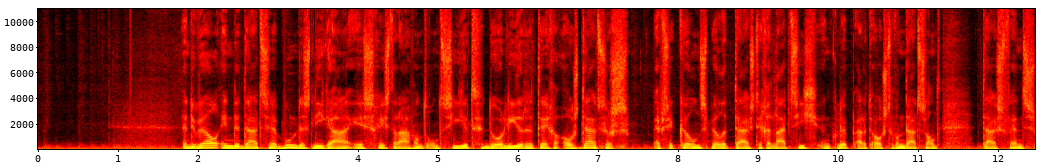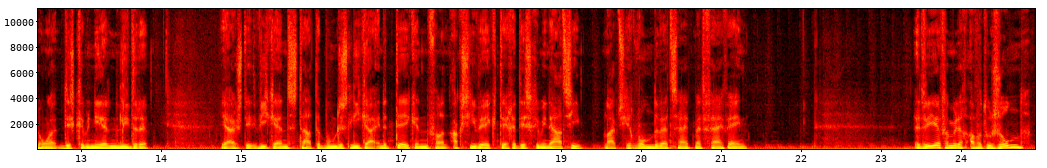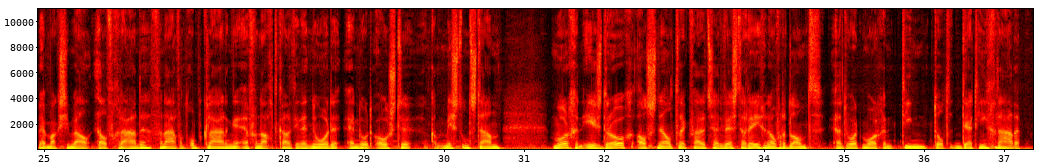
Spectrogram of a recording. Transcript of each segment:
Een duel in de Duitse Bundesliga is gisteravond ontsierd door liederen tegen Oost-Duitsers. FC Köln speelde thuis tegen Leipzig, een club uit het oosten van Duitsland. Thuisfans zongen discriminerende liederen. Juist dit weekend staat de Bundesliga in het teken van een actieweek tegen discriminatie. Leipzig won de wedstrijd met 5-1. Het weer vanmiddag af en toe zon bij maximaal 11 graden. Vanavond opklaringen en vannacht kan het in het noorden en noordoosten kan mist ontstaan. Morgen eerst droog, al snel trekt vanuit het zuidwesten regen over het land. En het wordt morgen 10 tot 13 graden.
